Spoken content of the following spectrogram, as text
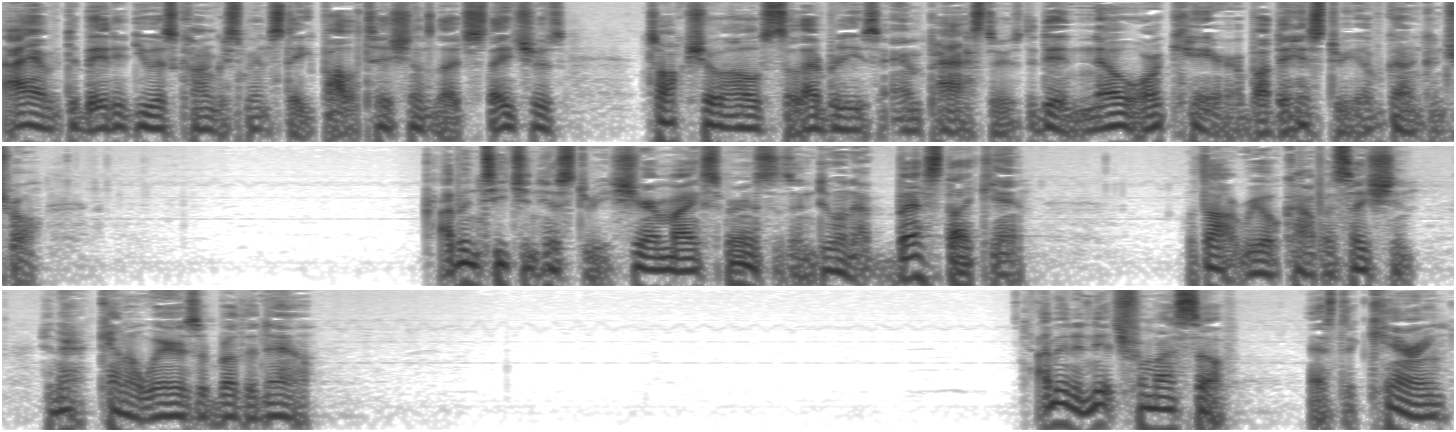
I have debated U.S. congressmen, state politicians, legislatures, talk show hosts, celebrities, and pastors that didn't know or care about the history of gun control. I've been teaching history, sharing my experiences, and doing the best I can without real compensation, and that kind of wears a brother down. I made a niche for myself as the caring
